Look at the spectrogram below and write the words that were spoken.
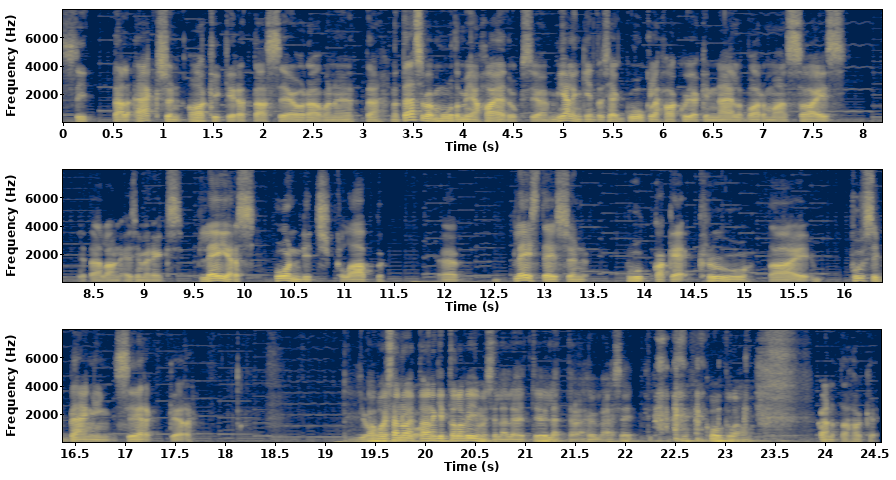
Sitten täällä Action Aki kirjoittaa seuraavana, että no tässäpä muutamia hajatuksia. Mielenkiintoisia Google-hakujakin näillä varmaan sais. Ja täällä on esimerkiksi Players Bondage Club, PlayStation Bukkake Crew tai Pussy Banging Serker. Mä voin sanoa, että ainakin tuolla viimeisellä löytyy yllättävän hyvää settiä googlaamaan. Kannattaa hakea.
